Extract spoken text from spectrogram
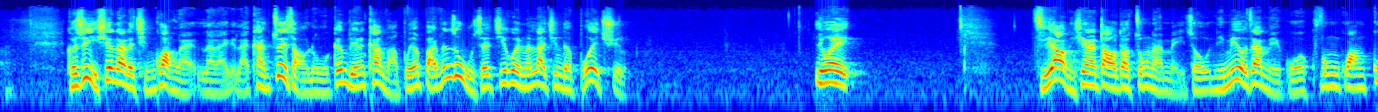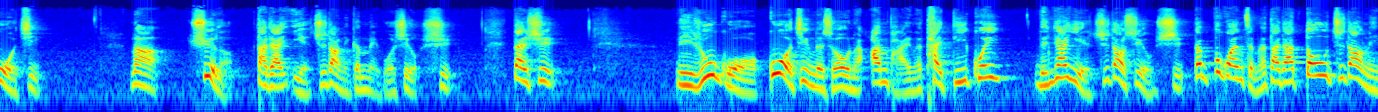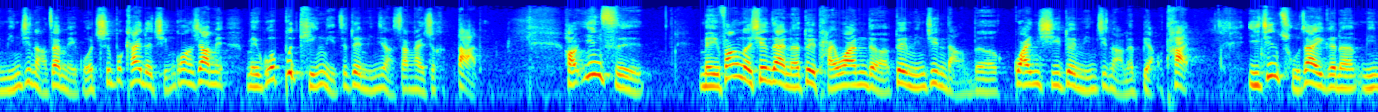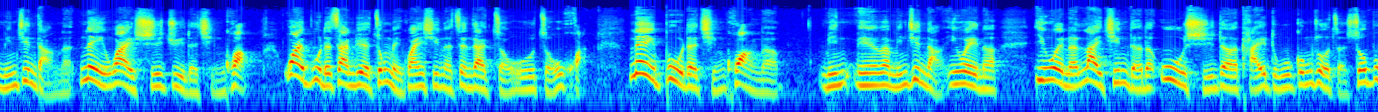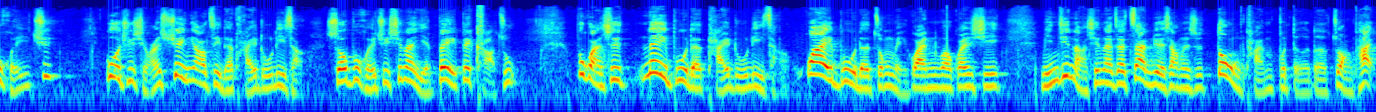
可是以现在的情况来来来来看，最少呢，我跟别人看法不一样，百分之五十的机会呢，赖清德不会去了，因为。只要你现在到到中南美洲，你没有在美国风光过境，那去了，大家也知道你跟美国是有事。但是，你如果过境的时候呢，安排呢太低规，人家也知道是有事。但不管怎么样，大家都知道你民进党在美国吃不开的情况下面，美国不挺你，这对民进党伤害是很大的。好，因此美方呢现在呢对台湾的、对民进党的关系、对民进党的表态。已经处在一个呢民民进党呢内外失据的情况，外部的战略中美关系呢正在走走缓，内部的情况呢民民民进党因为呢因为呢赖清德的务实的台独工作者收不回去，过去喜欢炫耀自己的台独立场收不回去，现在也被被卡住，不管是内部的台独立场，外部的中美关关系，民进党现在在战略上面是动弹不得的状态。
